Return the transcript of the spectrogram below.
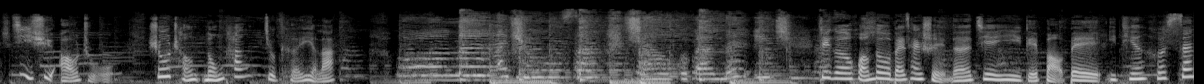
继续熬煮，收成浓汤就可以了。我们爱这个黄豆白菜水呢，建议给宝贝一天喝三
